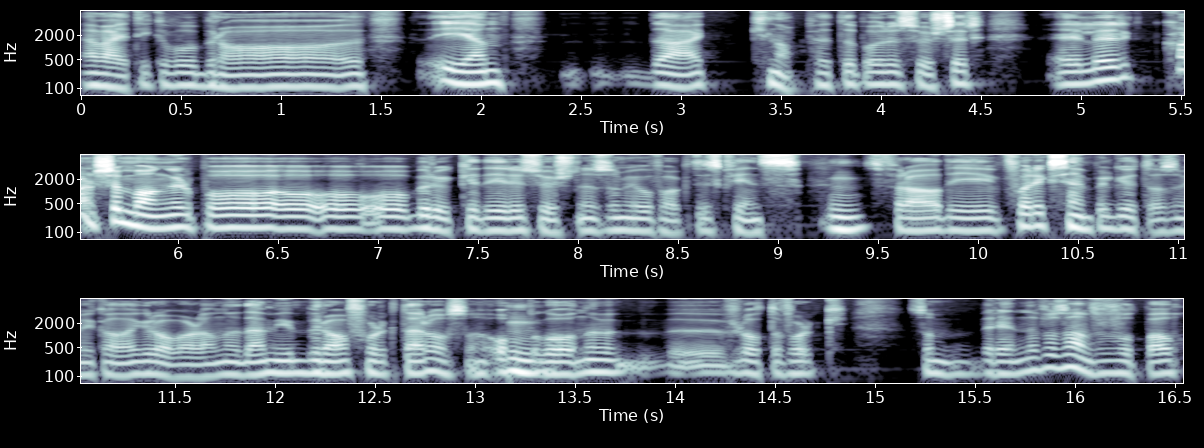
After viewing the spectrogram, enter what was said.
Jeg veit ikke hvor bra Igjen, det er knappheter på ressurser. Eller kanskje mangel på å, å, å bruke de ressursene som jo faktisk fins. Mm. Fra de f.eks. gutta som vi kaller gråhvalene. Det er mye bra folk der også. Oppegående, mm. flotte folk som brenner for Sandefjord fotball.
